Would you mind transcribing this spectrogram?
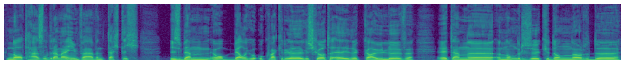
na het Hazeldrama in 85 is bij oh, België ook wakker geschoten. Hè. De KU Leuven heeft dan uh, een onderzoek gedaan naar de...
